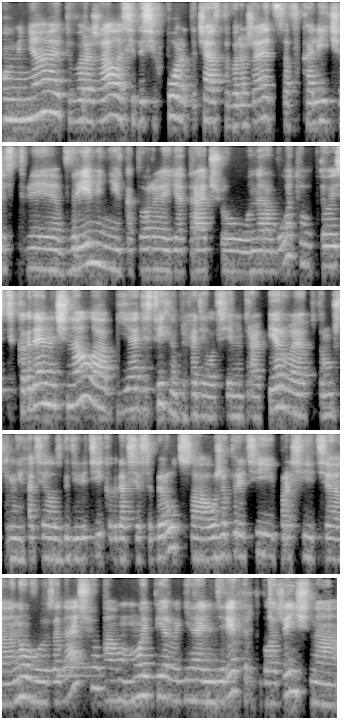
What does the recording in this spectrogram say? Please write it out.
У меня это выражалось, и до сих пор это часто выражается в количестве времени, которое я трачу на работу. То есть, когда я начинала, я действительно приходила в 7 утра первое, потому что мне хотелось к 9, когда все соберутся, а уже прийти и просить э, новую задачу. А мой первый генеральный директор, это была женщина,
